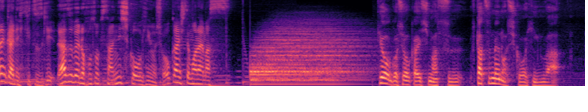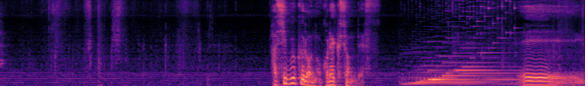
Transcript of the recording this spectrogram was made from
前回に引き続きラズベル細木さんに試行品を紹介してもらいます。今日ご紹介します2つ目の試行品は箸袋のコレクションです、えー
